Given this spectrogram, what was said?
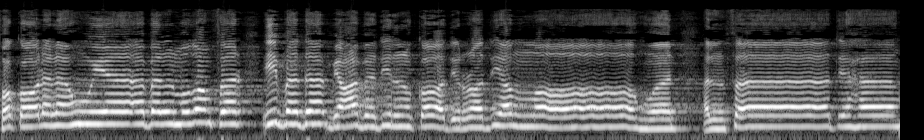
فقال له يا أبا المظفر ابدأ بعبد القادر رضي الله عنه. الفاتحة.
